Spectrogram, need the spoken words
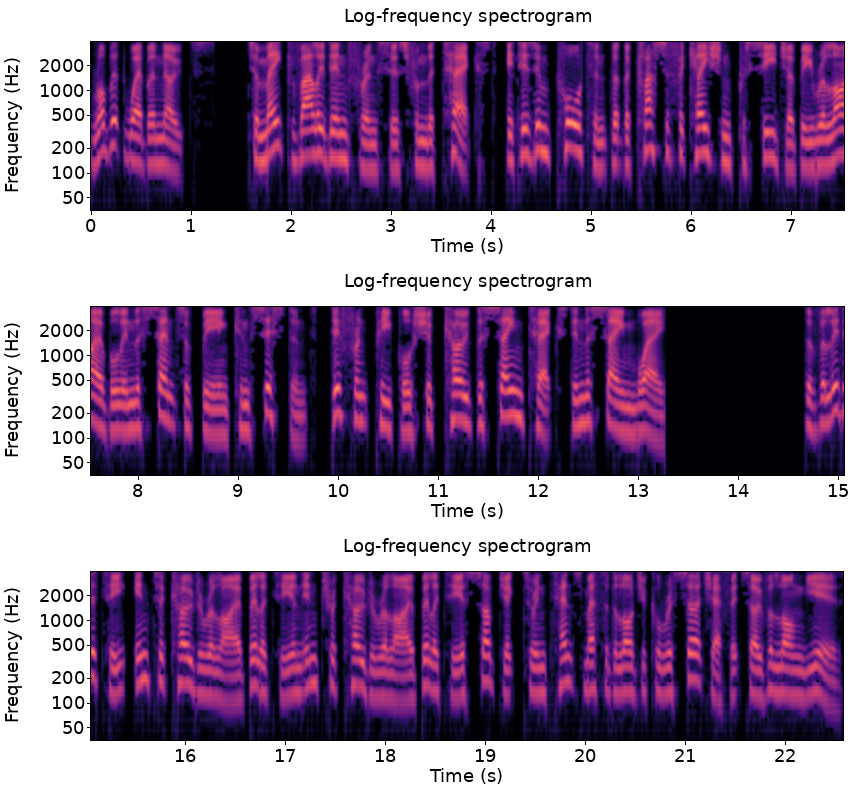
Robert Weber notes, to make valid inferences from the text, it is important that the classification procedure be reliable in the sense of being consistent. Different people should code the same text in the same way. The validity, intercoder reliability and intra-coder reliability are subject to intense methodological research efforts over long years.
